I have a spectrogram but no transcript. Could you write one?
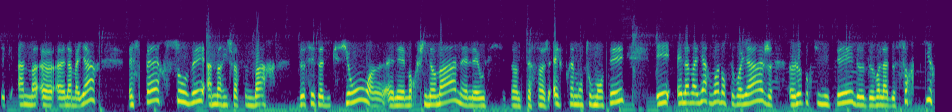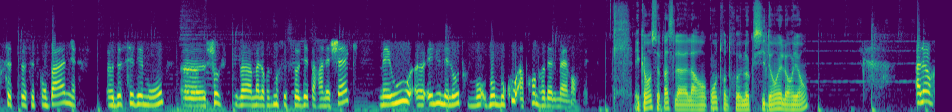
c'est qu'Anna euh, Maillard espère sauver Anne-Marie Schwarzenbach de ses addictions. Euh, elle est morphinomane, elle est aussi un personnage extrêmement tourmenté. Et Ella Maillard voit dans ce voyage l'opportunité de, de, voilà, de sortir cette, cette compagne de ses démons, euh, chose qui va malheureusement se solder par un échec, mais où euh, et l'une et l'autre vont, vont beaucoup apprendre d'elles-mêmes en fait. Et comment se passe la, la rencontre entre l'Occident et l'Orient? Alors,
